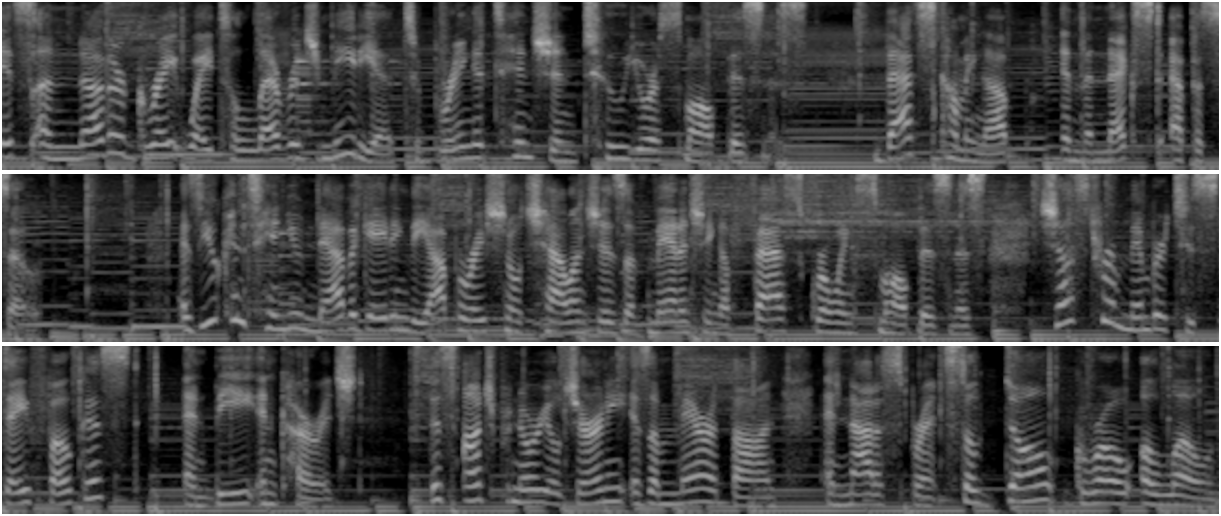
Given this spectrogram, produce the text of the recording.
It's another great way to leverage media to bring attention to your small business. That's coming up in the next episode. As you continue navigating the operational challenges of managing a fast growing small business, just remember to stay focused and be encouraged. This entrepreneurial journey is a marathon and not a sprint, so don't grow alone.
